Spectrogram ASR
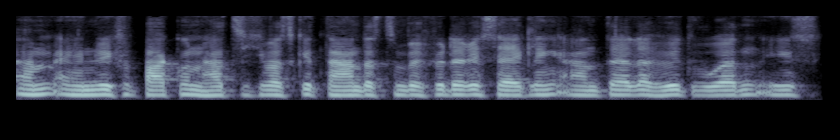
ähm, Einwegverpackungen hat sich was getan, dass zum Beispiel der Recyclinganteil erhöht worden ist,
